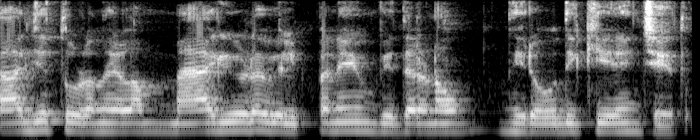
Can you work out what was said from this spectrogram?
രാജ്യത്തുടനീളം മാഗിയുടെ വിൽപ്പനയും വിതരണവും നിരോധിക്കുകയും ചെയ്തു.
